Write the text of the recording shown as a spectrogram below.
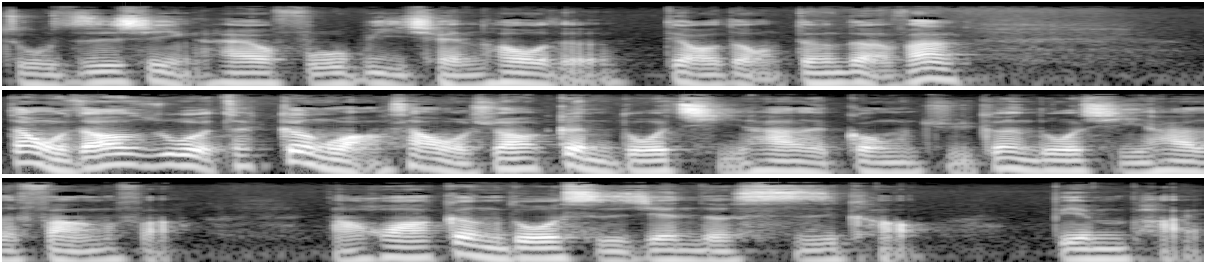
组织性，还有伏笔前后的调动等等。反正，但我知道，如果在更往上，我需要更多其他的工具，更多其他的方法，然后花更多时间的思考编排。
